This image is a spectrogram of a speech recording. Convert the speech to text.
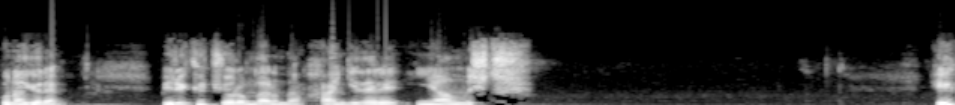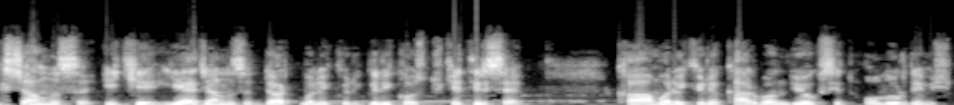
Buna göre 1-2-3 yorumlarından hangileri yanlıştır? X canlısı 2, Y canlısı 4 molekül glikoz tüketirse K molekülü karbondioksit olur demiş.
